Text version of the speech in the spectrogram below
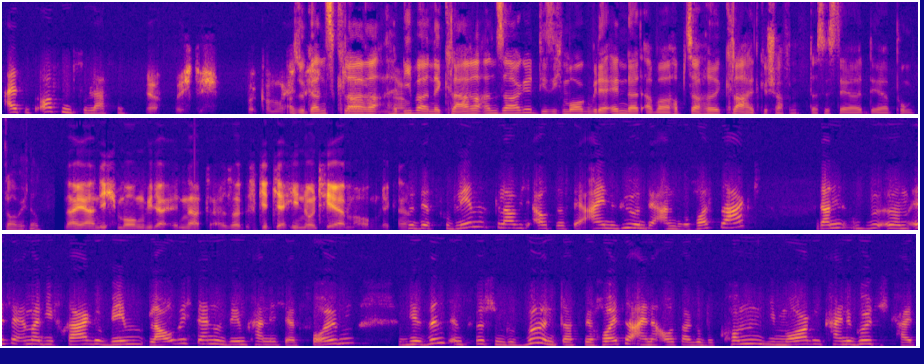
als es offen zu lassen. Ja, richtig. Vollkommen richtig. Also ganz klare, ja. lieber eine klare Ansage, die sich morgen wieder ändert, aber Hauptsache Klarheit geschaffen. Das ist der, der Punkt, glaube ich. Ne? naja, nicht morgen wieder ändert. Also es geht ja hin und her im Augenblick. Ne? Also das Problem ist, glaube ich, auch, dass der eine Hü und der andere Hoss sagt. Dann ähm, ist ja immer die Frage, wem glaube ich denn und wem kann ich jetzt folgen? Wir sind inzwischen gewöhnt, dass wir heute eine Aussage bekommen, die morgen keine Gültigkeit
